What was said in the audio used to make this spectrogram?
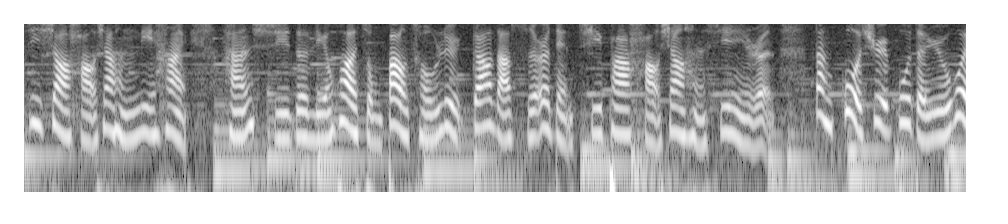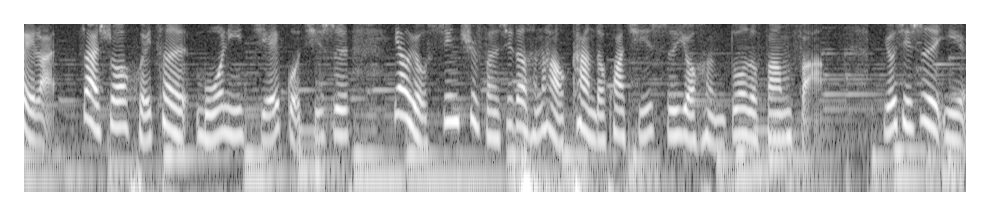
绩效好像很厉害，韩系的年化总报酬率高达十二点七八，好像很吸引人。但过去不等于未来。再说回测模拟结果，其实。要有心去分析的很好看的话，其实有很多的方法。尤其是以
